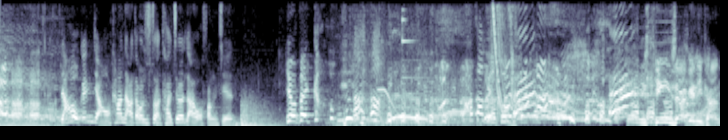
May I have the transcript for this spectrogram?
然后我跟你讲哦，他拿到就算，他就会来我房间，又在搞，他到底有多惨？你听一下给你看，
